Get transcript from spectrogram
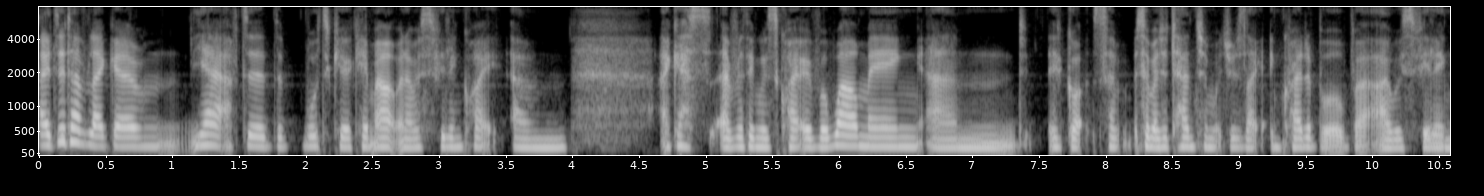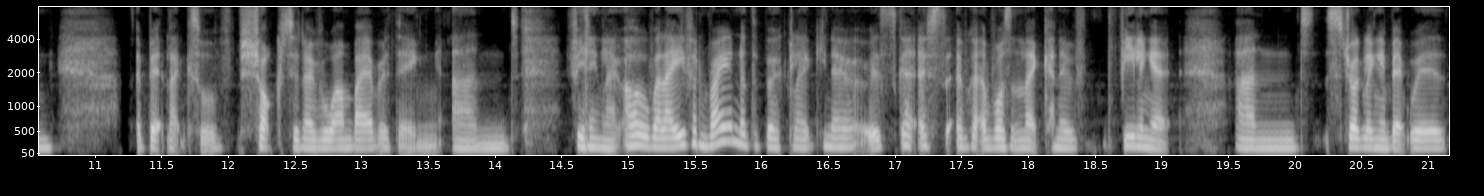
I did have like, um, yeah, after the water cure came out, and I was feeling quite, um, I guess everything was quite overwhelming, and it got so, so much attention, which was like incredible. But I was feeling a bit like sort of shocked and overwhelmed by everything and feeling like oh well i even write another book like you know it's, it's, i wasn't like kind of feeling it and struggling a bit with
